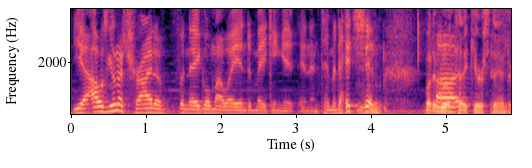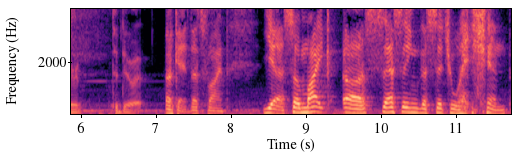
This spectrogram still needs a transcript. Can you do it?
yeah, I was gonna try to finagle my way into making it an intimidation. But it will Uh, take your standard to do it. Okay, that's fine. Yeah, so Mike uh, assessing the situation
